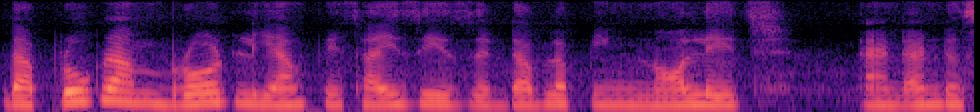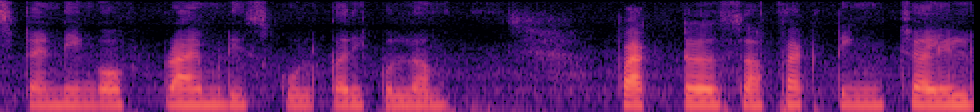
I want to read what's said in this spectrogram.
The program broadly emphasizes developing knowledge and understanding of primary school curriculum, factors affecting child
